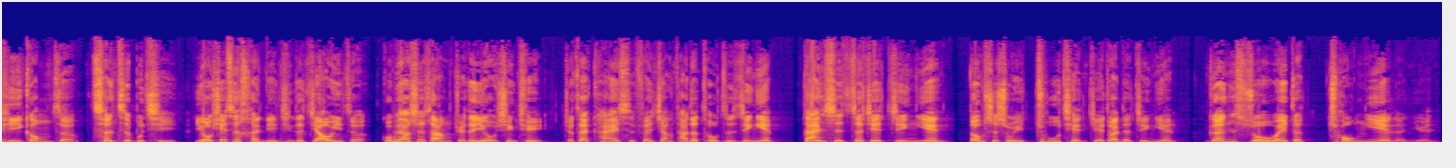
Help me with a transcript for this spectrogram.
提供者参差不齐，有些是很年轻的交易者，股票市场觉得有兴趣，就在开始分享他的投资经验，但是这些经验都是属于粗浅阶段的经验，跟所谓的从业人员、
